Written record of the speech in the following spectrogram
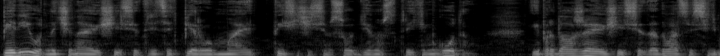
Период, начинающийся 31 мая 1793 годом и продолжающийся до 27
